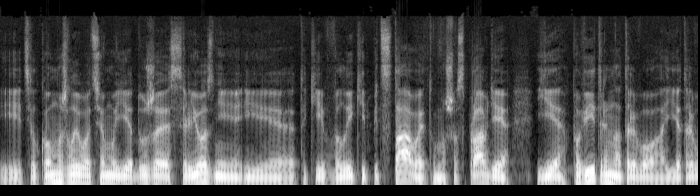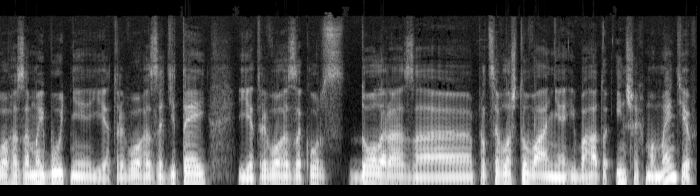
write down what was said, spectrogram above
І цілком можливо цьому є дуже серйозні і такі великі підстави, тому що справді є повітряна тривога, є тривога за майбутнє, є тривога за дітей, є тривога за курс долара, за працевлаштування і багато інших моментів.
